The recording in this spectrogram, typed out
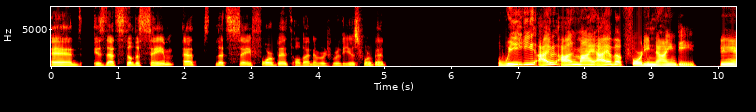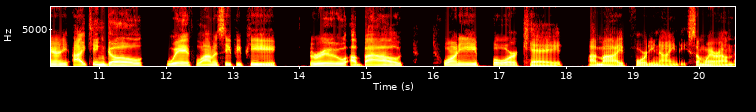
And is that still the same at let's say four bit? Although I never really use four bit. We, I, on my, I have a 4090 and I can go with Llama CPP through about 24K on my 4090, somewhere around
